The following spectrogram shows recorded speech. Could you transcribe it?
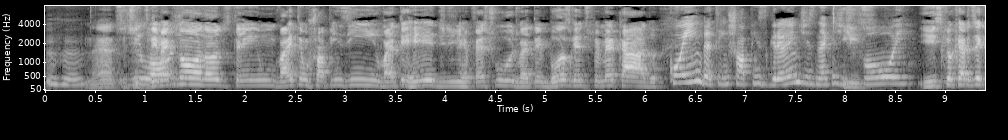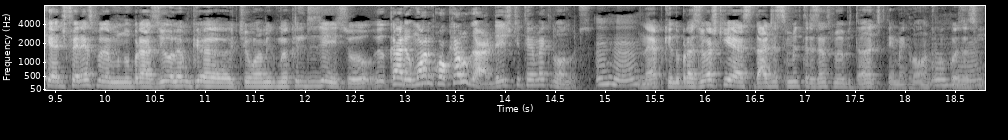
Né? Você De tem. McDonald's, tem um, vai ter um shoppingzinho, vai ter rede de fast food, vai ter boas redes de supermercado. Coimbra tem shoppings grandes, né? Que a gente Isso. foi. E isso que eu quero dizer que é a diferença, por exemplo, no Brasil, eu lembro que eu tinha um amigo meu que ele dizia isso. Eu, eu- cara, eu moro em qualquer lugar, desde que tenha McDonald's. Uhum. Né? Porque no Brasil, acho que é a cidade acima de 300 mil habitantes que tem McDonald's, uma coisa assim.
